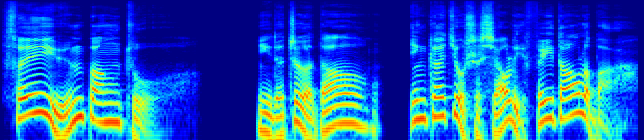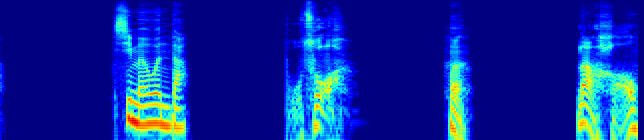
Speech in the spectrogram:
飞云帮主，你的这刀应该就是小李飞刀了吧？西门问道。不错。哼，那好。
